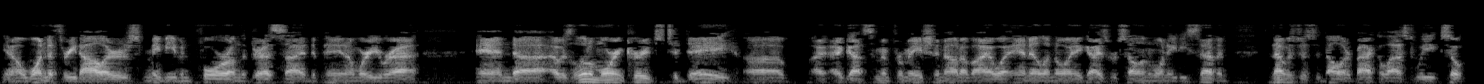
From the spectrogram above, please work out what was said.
you know, one to three dollars, maybe even four on the dress side, depending on where you were at. And, uh, I was a little more encouraged today, uh, I, I got some information out of Iowa and Illinois. Guys were selling 187. That was just a dollar back of last week. So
